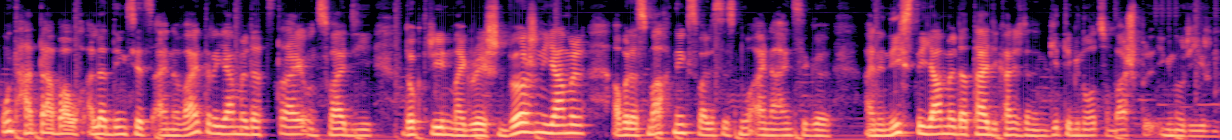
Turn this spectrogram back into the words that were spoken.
und hatte aber auch allerdings jetzt eine weitere YAML-Datei und zwar die Doctrine Migration Version YAML, aber das macht nichts, weil es ist nur eine einzige, eine nächste YAML-Datei, die kann ich dann in gitignore zum Beispiel ignorieren.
